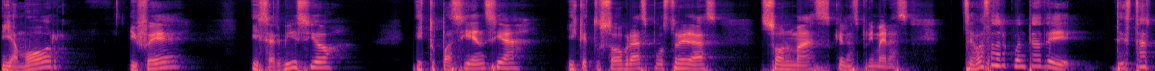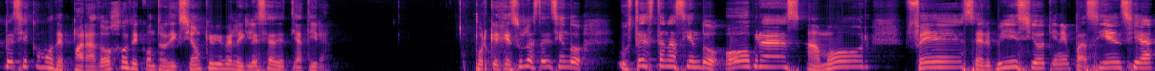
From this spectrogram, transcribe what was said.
y amor y fe y servicio y tu paciencia y que tus obras postreras son más que las primeras. ¿Se vas a dar cuenta de, de esta especie como de paradoja o de contradicción que vive la iglesia de Tiatira? Porque Jesús le está diciendo, ustedes están haciendo obras, amor, fe, servicio, tienen paciencia,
